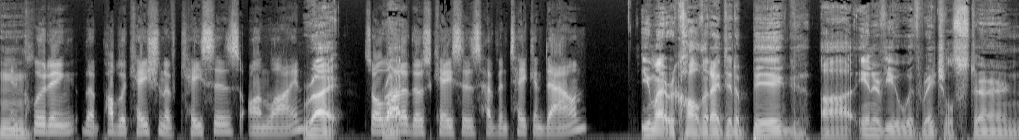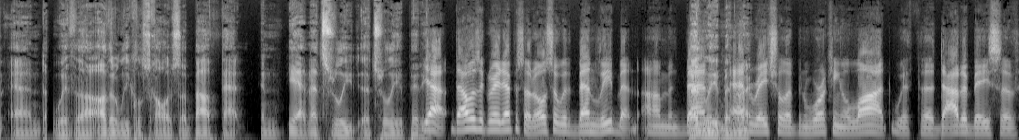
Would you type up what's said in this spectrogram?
mm. including the publication of cases online. Right. So a right. lot of those cases have been taken down. You might recall that I did a big uh, interview with Rachel Stern and with uh, other legal scholars about that. And yeah, that's really that's really a pity. Yeah, that was a great episode. Also with Ben Liebman. Um, and Ben, ben Liebman, and right. Rachel have been working a lot with the database of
